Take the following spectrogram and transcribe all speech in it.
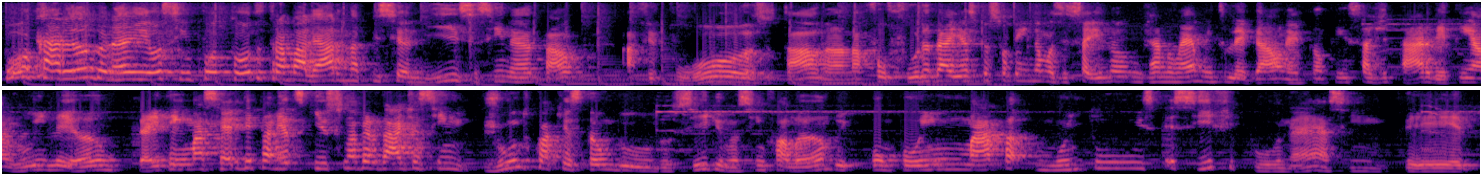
Pô, caramba, né? E eu, assim, pô, todo trabalhado na piscianice, assim, né, tal afetuoso, tal, na, na, fofura, daí as pessoas veem, não, mas isso aí não, já não é muito legal, né? Então tem Sagitário, daí tem a Lua em Leão, daí tem uma série de planetas que isso, na verdade, assim, junto com a questão do, do signo, assim, falando, compõe um mapa muito específico, né? Assim, de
